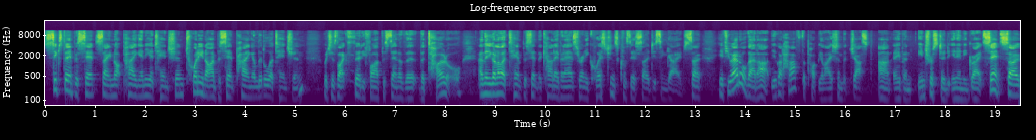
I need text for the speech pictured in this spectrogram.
16% saying not paying any attention, 29% paying a little attention, which is like 35% of the, the total. And then you've got another 10% that can't even answer any questions because they're so disengaged. So if you add all that up, you've got half the population that just aren't even interested in any great sense. So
